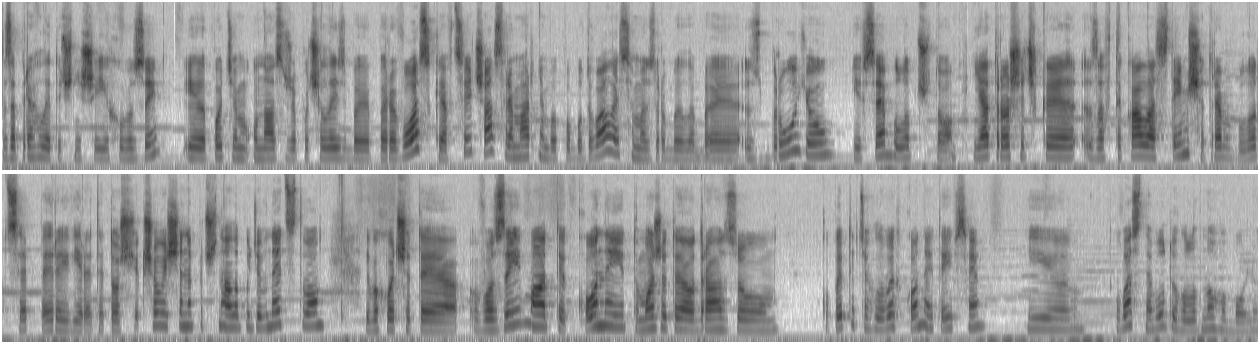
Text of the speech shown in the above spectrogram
запрягли точніше їх вози, і потім у нас вже почались би перевозки, а в цей час ремарня би побудувалася, ми зробили би збрую, і все було б чудово. Я трошечки завтикала з тим, що треба було це перевірити. Тож, якщо ви ще не починали будівництво і ви хочете вози мати, коней, то можете одразу купити тяглових коней та і все. І у вас не буде головного болю.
